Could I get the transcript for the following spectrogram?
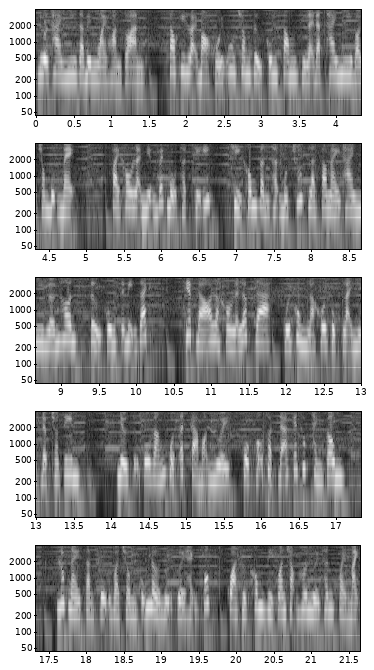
đưa thai nhi ra bên ngoài hoàn toàn. Sau khi loại bỏ khối u trong tử cung xong thì lại đặt thai nhi vào trong bụng mẹ. Phải khâu lại miệng vết mổ thật kỹ, chỉ không cẩn thận một chút là sau này thai nhi lớn hơn, tử cung sẽ bị rách. Tiếp đó là khâu lại lớp da, cuối cùng là khôi phục lại nhịp đập cho tim. Nhờ sự cố gắng của tất cả mọi người, cuộc phẫu thuật đã kết thúc thành công. Lúc này sản phụ và chồng cũng nở nụ cười hạnh phúc, quả thực không gì quan trọng hơn người thân khỏe mạnh.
